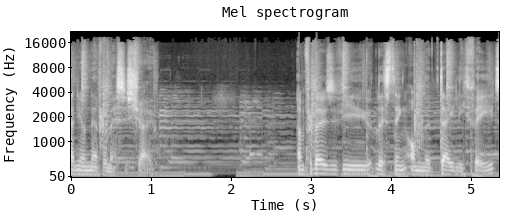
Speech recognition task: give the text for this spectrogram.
and you'll never miss a show. And for those of you listening on the daily feed,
